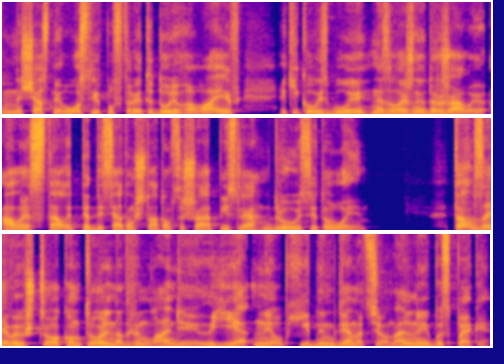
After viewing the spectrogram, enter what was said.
нещасний острів повторити долю Гаваїв, які колись були незалежною державою, але стали 50-м штатом США після Другої світової. Трамп заявив, що контроль над Гренландією є необхідним для національної безпеки.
